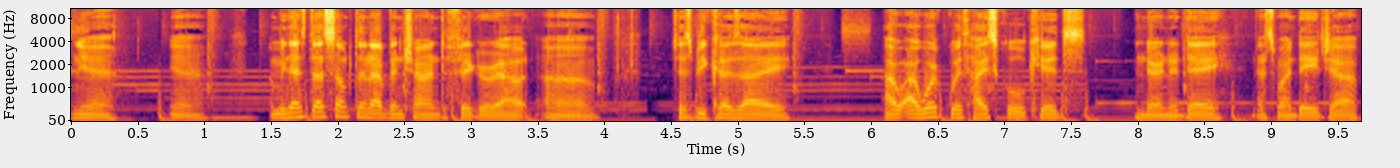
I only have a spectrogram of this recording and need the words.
Yeah, yeah. I mean that's that's something I've been trying to figure out. Um, just because I, I I work with high school kids during the day. That's my day job,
